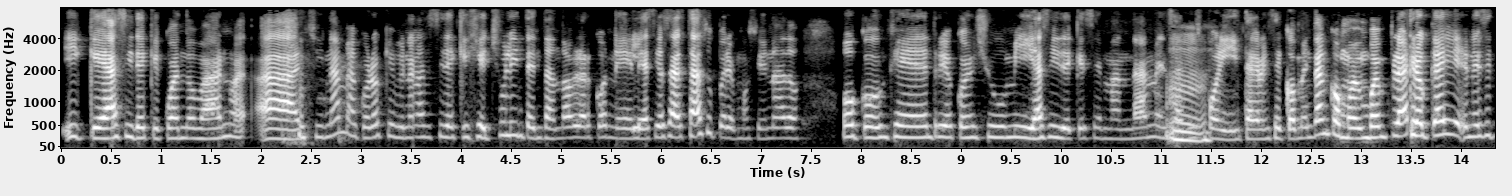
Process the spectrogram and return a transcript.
y que así de que cuando van a, China, me acuerdo que vi una así de que Hechul intentando hablar con él y así, o sea, estaba súper emocionado o con Henry o con Shumi, así de que se mandan mensajes mm. por Instagram y se comentan como en buen plan. Creo que hay en ese,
